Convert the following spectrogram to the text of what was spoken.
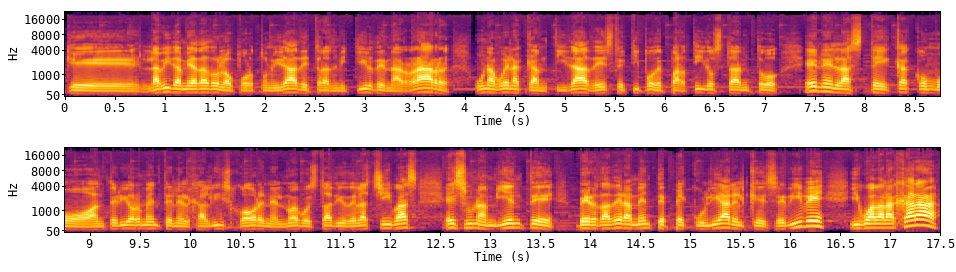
que la vida me ha dado la oportunidad de transmitir, de narrar una buena cantidad de este tipo de partidos, tanto en el Azteca como anteriormente en el Jalisco, ahora en el nuevo estadio de las Chivas. Es un ambiente verdaderamente peculiar el que se vive y Guadalajara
